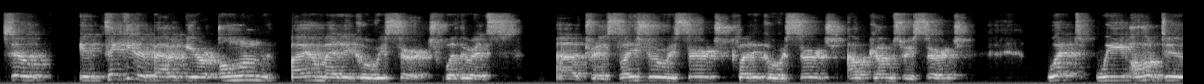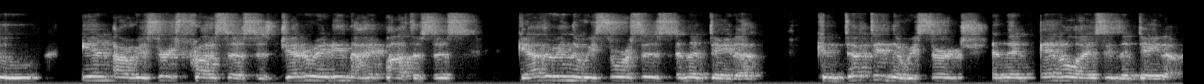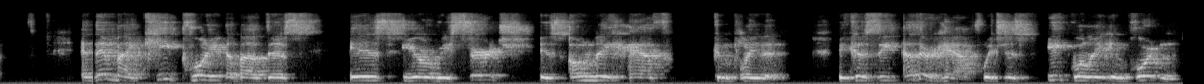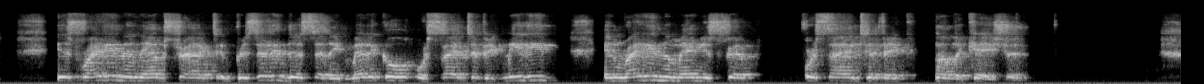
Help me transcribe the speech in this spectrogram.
So, in thinking about your own biomedical research, whether it's uh, translational research, clinical research, outcomes research, what we all do in our research process is generating the hypothesis, gathering the resources and the data, conducting the research, and then analyzing the data. And then my key point about this is your research is only half completed because the other half, which is equally important, is writing an abstract and presenting this at a medical or scientific meeting and writing the manuscript for scientific publication.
